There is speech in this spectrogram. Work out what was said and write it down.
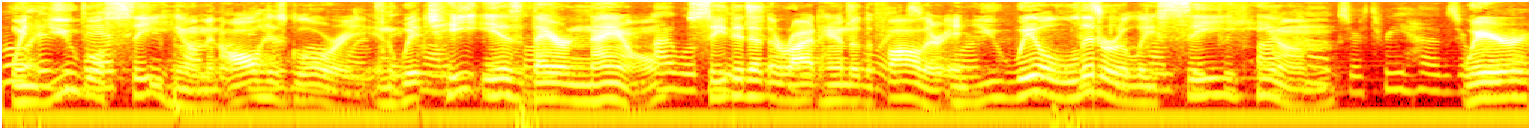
when you will see him in all his glory, in which he is there now, seated at the right hand of the Father, and you will literally see him hugs or three hugs or where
